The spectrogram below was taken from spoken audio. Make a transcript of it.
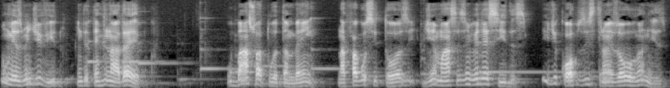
no mesmo indivíduo em determinada época. O baço atua também na fagocitose de hemácias envelhecidas e de corpos estranhos ao organismo.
